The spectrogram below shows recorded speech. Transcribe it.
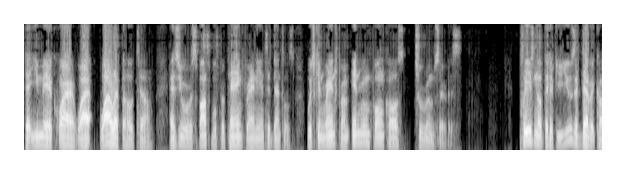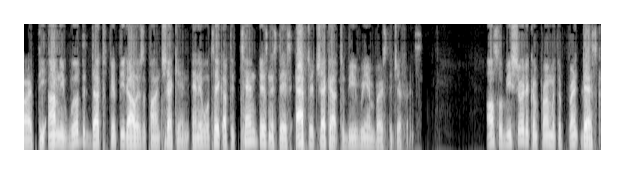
that you may acquire while at the hotel, as you are responsible for paying for any incidentals, which can range from in-room phone calls to room service. Please note that if you use a debit card, the Omni will deduct $50 upon check-in, and it will take up to 10 business days after checkout to be reimbursed the difference. Also, be sure to confirm with the front desk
